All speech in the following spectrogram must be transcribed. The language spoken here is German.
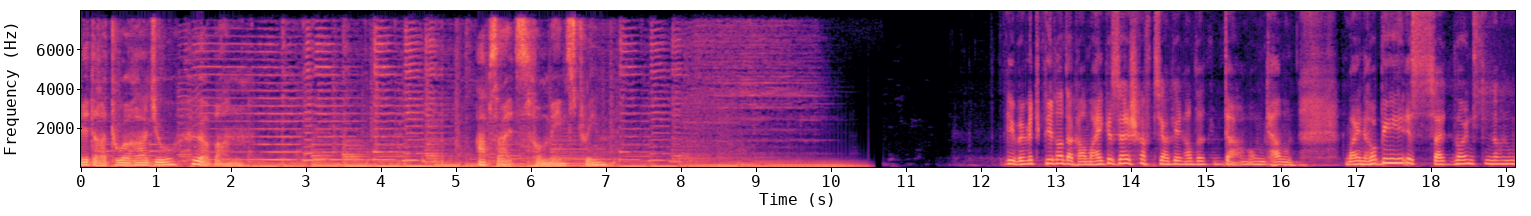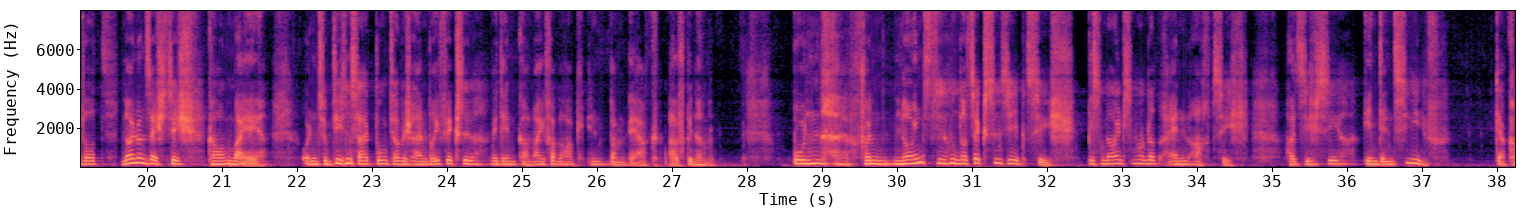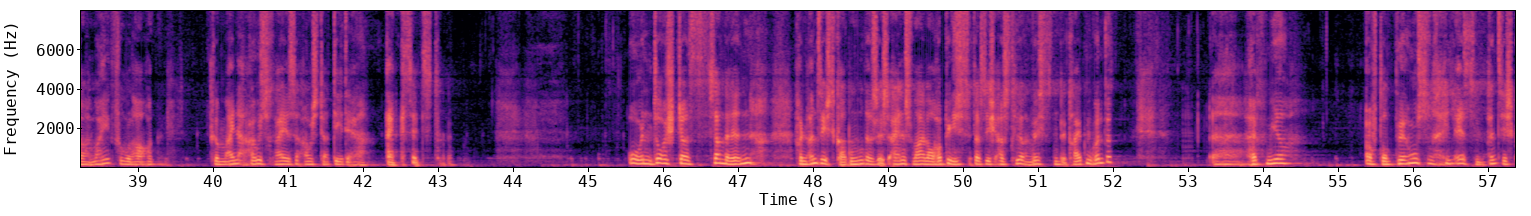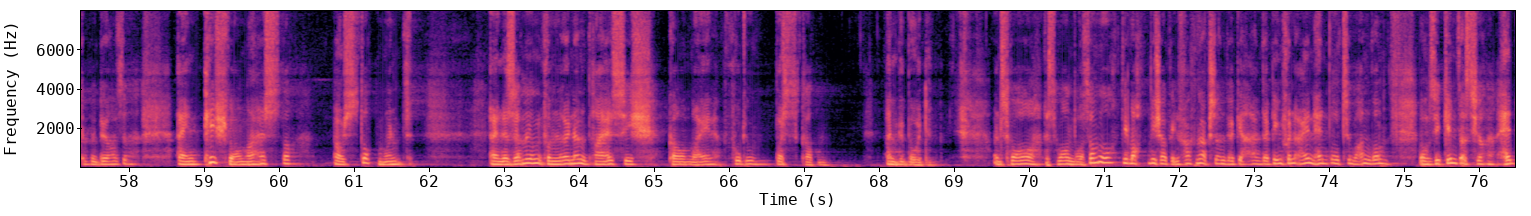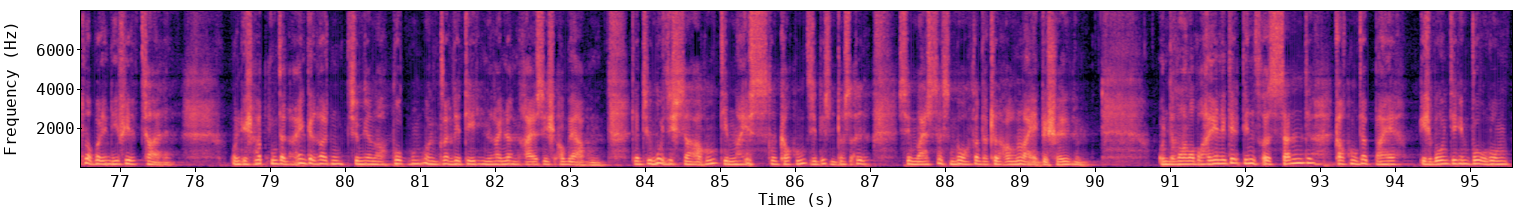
Literaturradio Hörbahn Abseits vom Mainstream Liebe Mitglieder der Karl-May-Gesellschaft, sehr geehrte Damen und Herren, mein Hobby ist seit 1969 Karl. Und zu diesem Zeitpunkt habe ich einen Briefwechsel mit dem Karl May Verlag in Bamberg aufgenommen. Und von 1976 bis 1981 hat sich sehr intensiv der Karl May Verlag für meine Ausreise aus der DDR eingesetzt. Und durch das Sammeln von Ansichtskarten, das ist eines meiner Hobbys, das ich erst hier im Westen betreiben konnte, äh, hat mir auf der Börse in Essen, Ansichtskartenbörse, ein Tischlermeister aus Dortmund eine Sammlung von 39 Karl May Fotopostkarten angeboten. Und zwar, das waren der Sommer, die machten mich auf ihn aufmerksam. Der ging von einem Händler zum anderen. Und Sie kennen das ja, Händler wollen nie viel zahlen. Und ich habe ihn dann eingeladen zu mir nach Bochum und konnte die 39 erwerben. Dazu muss ich sagen, die meisten Karten, Sie wissen das alle, sind meistens nur von der Klauerei beschrieben. Und da waren aber einige interessante Karten dabei. Ich wohnte in Bochum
